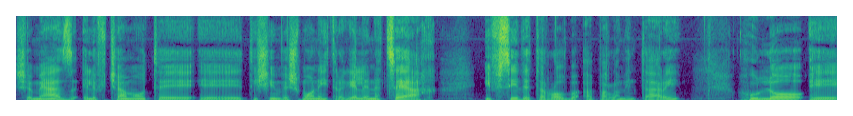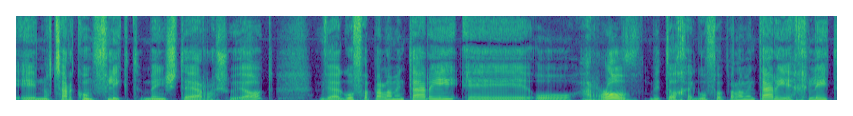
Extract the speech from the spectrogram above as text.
שמאז 1998 התרגל לנצח, הפסיד את הרוב הפרלמנטרי. הוא לא, אה, אה, נוצר קונפליקט בין שתי הרשויות, והגוף הפרלמנטרי, אה, או הרוב בתוך הגוף הפרלמנטרי, החליט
